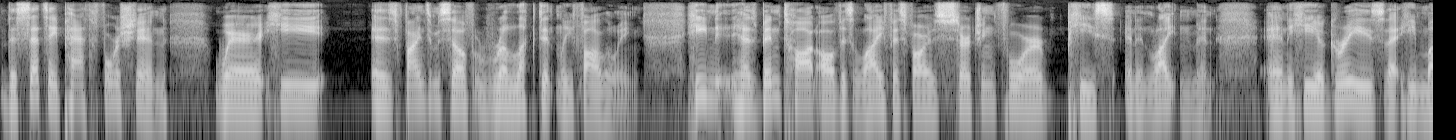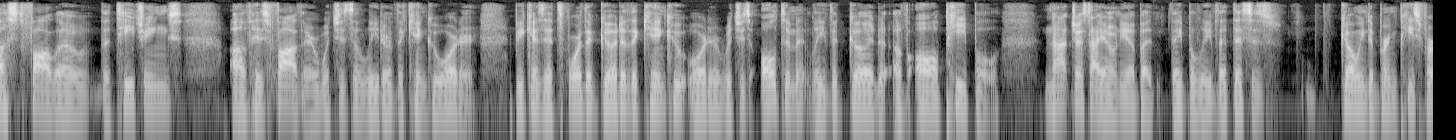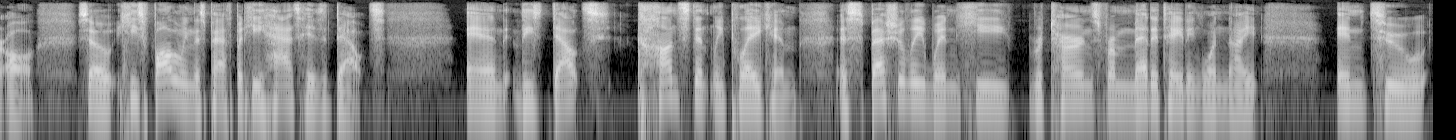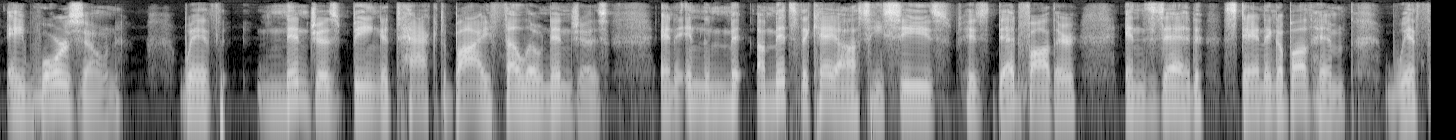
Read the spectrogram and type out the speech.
this sets a path for Shin, where he is finds himself reluctantly following. He has been taught all of his life as far as searching for peace and enlightenment, and he agrees that he must follow the teachings of his father, which is the leader of the Kinkou Order, because it's for the good of the Kinkou Order, which is ultimately the good of all people, not just Ionia, but they believe that this is going to bring peace for all. So he's following this path, but he has his doubts and these doubts constantly plague him, especially when he returns from meditating one night into a war zone with ninjas being attacked by fellow ninjas and in the amidst the chaos he sees his dead father and Zed standing above him with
